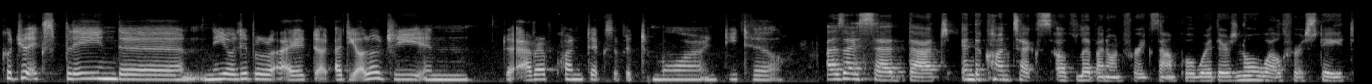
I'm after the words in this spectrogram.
could you explain the neoliberal ide ideology in the Arab context a bit more in detail? As I said that in the context of Lebanon, for example, where there's no welfare state,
